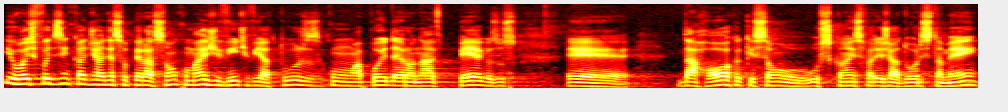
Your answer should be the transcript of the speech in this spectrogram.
E hoje foi desencadeada essa operação com mais de 20 viaturas, com apoio da aeronave Pegasus, é, da Roca, que são os cães farejadores também.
